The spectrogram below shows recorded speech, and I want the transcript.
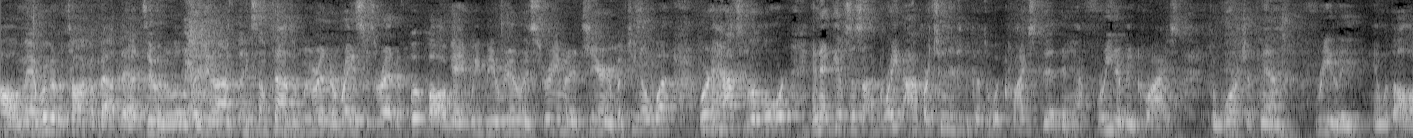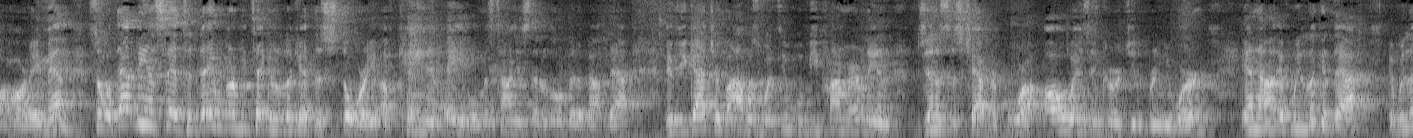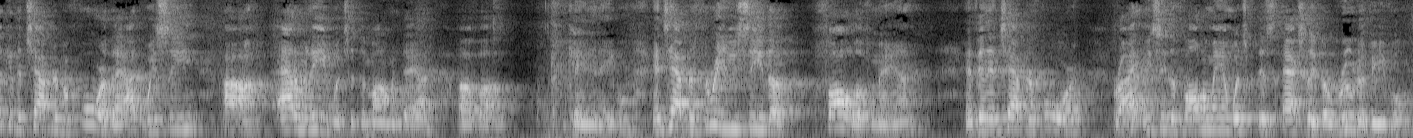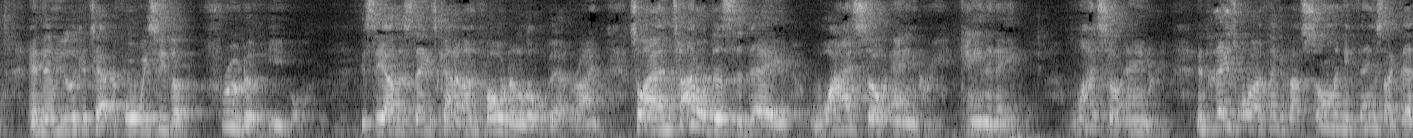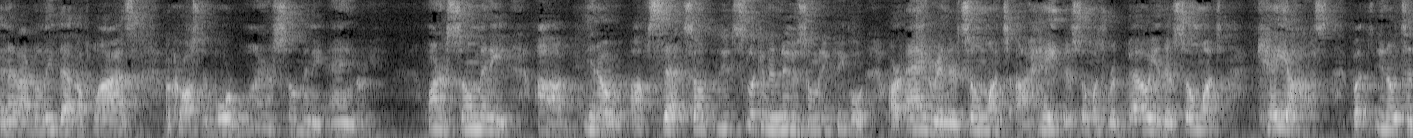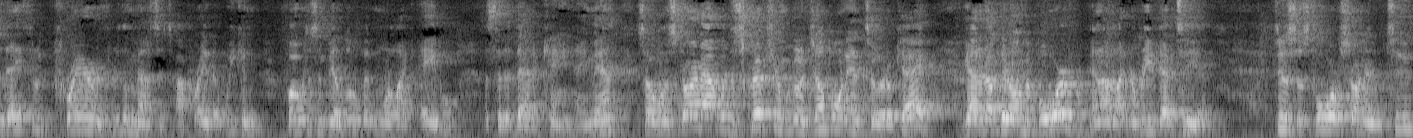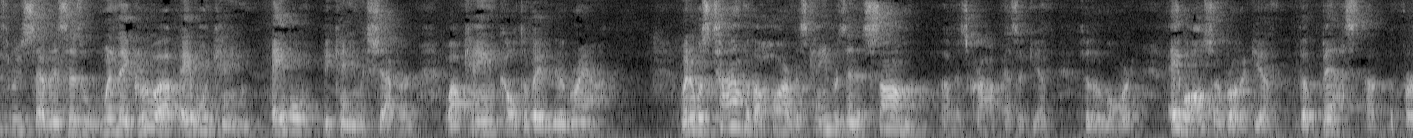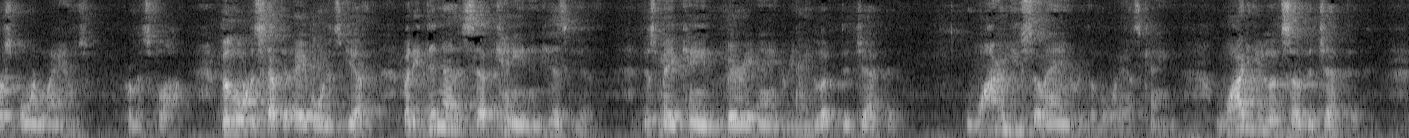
Oh man, we're going to talk about that too in a little bit. You know, I think sometimes if we were at the races or at the football game, we'd be really screaming and cheering. But you know what? We're in the house of the Lord, and that gives us a great opportunity because of what Christ did to have freedom in Christ to worship Him freely and with all our heart. Amen. So with that being said, today we're going to be taking a look at the story of Cain and Abel. Miss Tanya said a little bit about that. If you got your Bibles with you, we'll be primarily in Genesis chapter 4. I always encourage you to bring your word. And uh, if we look at that, if we look at the chapter before that, we see uh, Adam and Eve, which is the mom and dad of uh, Cain and Abel. In chapter 3, you see the fall of man. And then in chapter 4, right, we see the fall of man, which is actually the root of evil. And then when you look at chapter 4, we see the fruit of evil. You see how this thing's kind of unfolding a little bit, right? So I entitled this today, Why So Angry? Cain and Abel. Why so angry? In today's world, I think about so many things like that, and I believe that applies across the board. Why are so many angry? Why are so many, uh, you know, upset? So you just look at the news. So many people are angry, and there's so much uh, hate. There's so much rebellion. There's so much chaos. But you know, today through prayer and through the message, I pray that we can focus and be a little bit more like Abel instead of that of Cain. Amen. So I want to start out with the scripture, and we're going to jump on into it. Okay? Got it up there on the board, and I'd like to read that to you. Genesis 4, starting in 2 through 7, it says, When they grew up, Abel and Cain, Abel became a shepherd, while Cain cultivated the ground. When it was time for the harvest, Cain presented some of his crop as a gift to the Lord. Abel also brought a gift, the best of the firstborn lambs from his flock. The Lord accepted Abel and his gift, but he did not accept Cain and his gift. This made Cain very angry, and he looked dejected. Why are you so angry? The Lord asked Cain. Why do you look so dejected?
